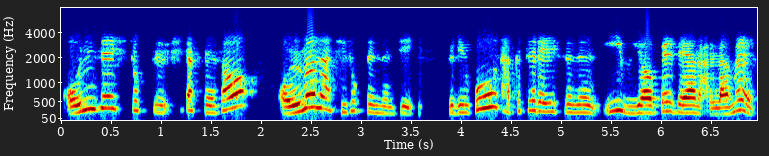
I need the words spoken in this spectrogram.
언제 시작돼서 얼마나 지속됐는지 그리고 다크트레이스는 이 위협에 대한 알람을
